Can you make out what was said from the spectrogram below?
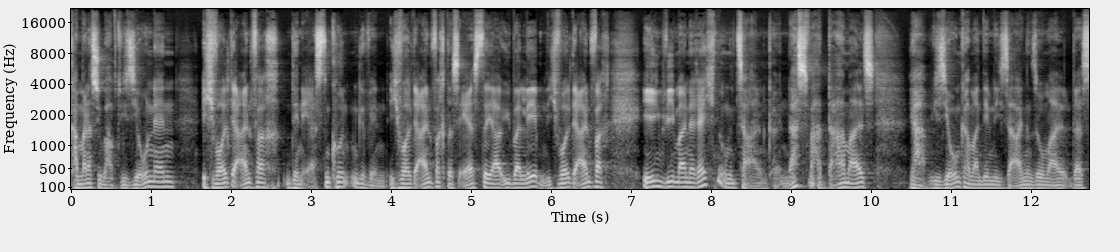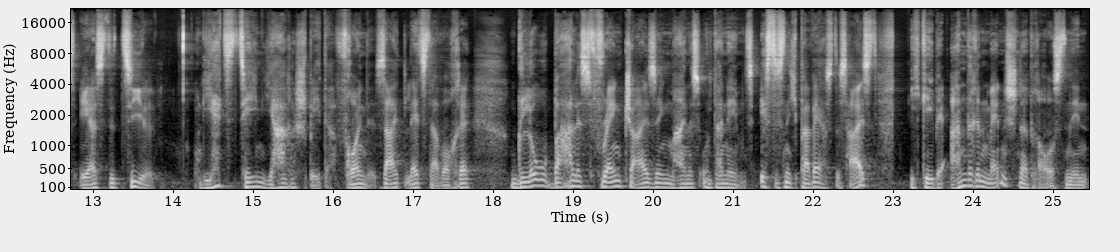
kann man das überhaupt Vision nennen? Ich wollte einfach den ersten Kunden gewinnen. Ich wollte einfach das erste Jahr überleben. Ich wollte einfach irgendwie meine Rechnungen zahlen können. Das war damals, ja, Vision kann man dem nicht sagen, so mal das erste Ziel. Und jetzt, zehn Jahre später, Freunde, seit letzter Woche, globales Franchising meines Unternehmens. Ist es nicht pervers? Das heißt, ich gebe anderen Menschen da draußen in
